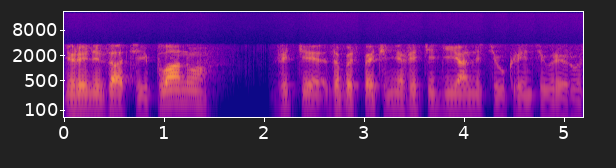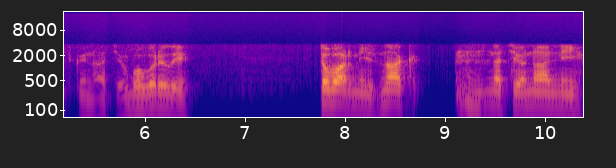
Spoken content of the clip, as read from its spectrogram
і реалізації плану життє, забезпечення життєдіяльності українців і руської нації. Обговорили товарний знак національний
